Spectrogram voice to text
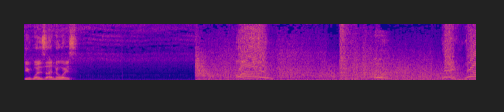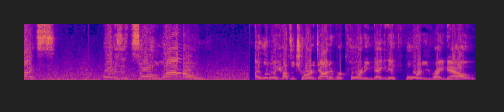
Dude, what is that noise? Oh! Wait, what? What is it so loud? I literally had to turn it down in recording. Negative 40 right now.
